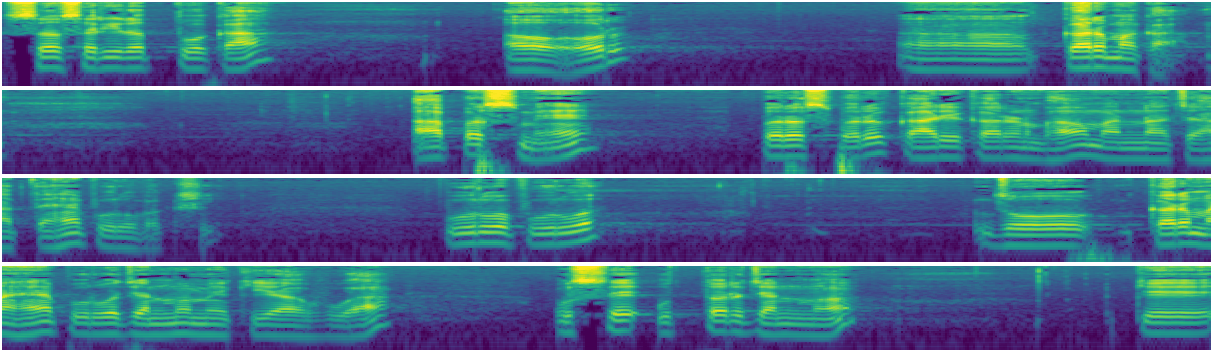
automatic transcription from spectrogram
सशरीरत्व का और आ, कर्म का। आपस में परस्पर कार्य कारण भाव मानना चाहते हैं पूर्व पक्षी। पूर्व पूर्व जो कर्म है, पूर्व जन्म में किया हुआ, उससे उत्तर जन्म के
